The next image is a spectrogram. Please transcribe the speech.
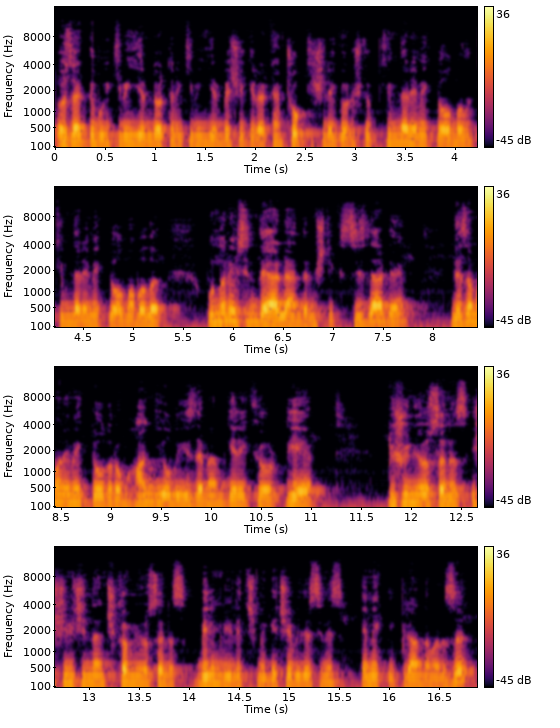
Özellikle bu 2024'ten 2025'e girerken çok kişiyle görüştük. Kimler emekli olmalı, kimler emekli olmamalı? Bunların hepsini değerlendirmiştik. Sizler de ne zaman emekli olurum, hangi yolu izlemem gerekiyor diye düşünüyorsanız, işin içinden çıkamıyorsanız benimle iletişime geçebilirsiniz. Emeklilik planlamanızı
